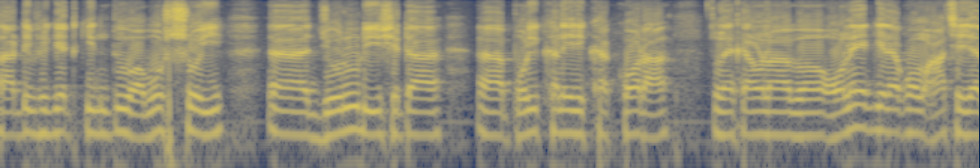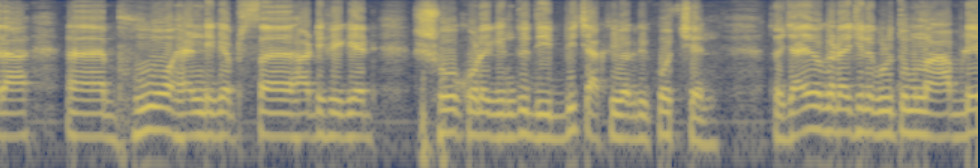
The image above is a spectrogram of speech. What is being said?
সার্টিফিকেট কিন্তু অবশ্যই জরুরি সেটা পরীক্ষা নিরীক্ষা করা। কেননা অনেক এরকম আছে যারা ভুয়ো হ্যান্ডিক্যাপ সার্টিফিকেট শো করে কিন্তু দিব্যি চাকরি বাকরি করছেন। তো যাই হোক, এটাই ছিল গুরুত্বপূর্ণ আপডেট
